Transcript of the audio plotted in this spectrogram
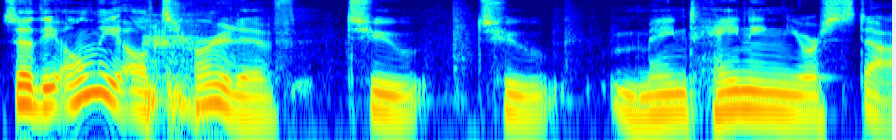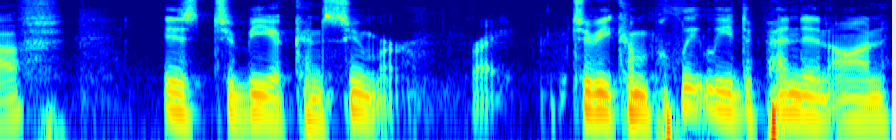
so the only alternative to to maintaining your stuff is to be a consumer Right. to be completely dependent on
